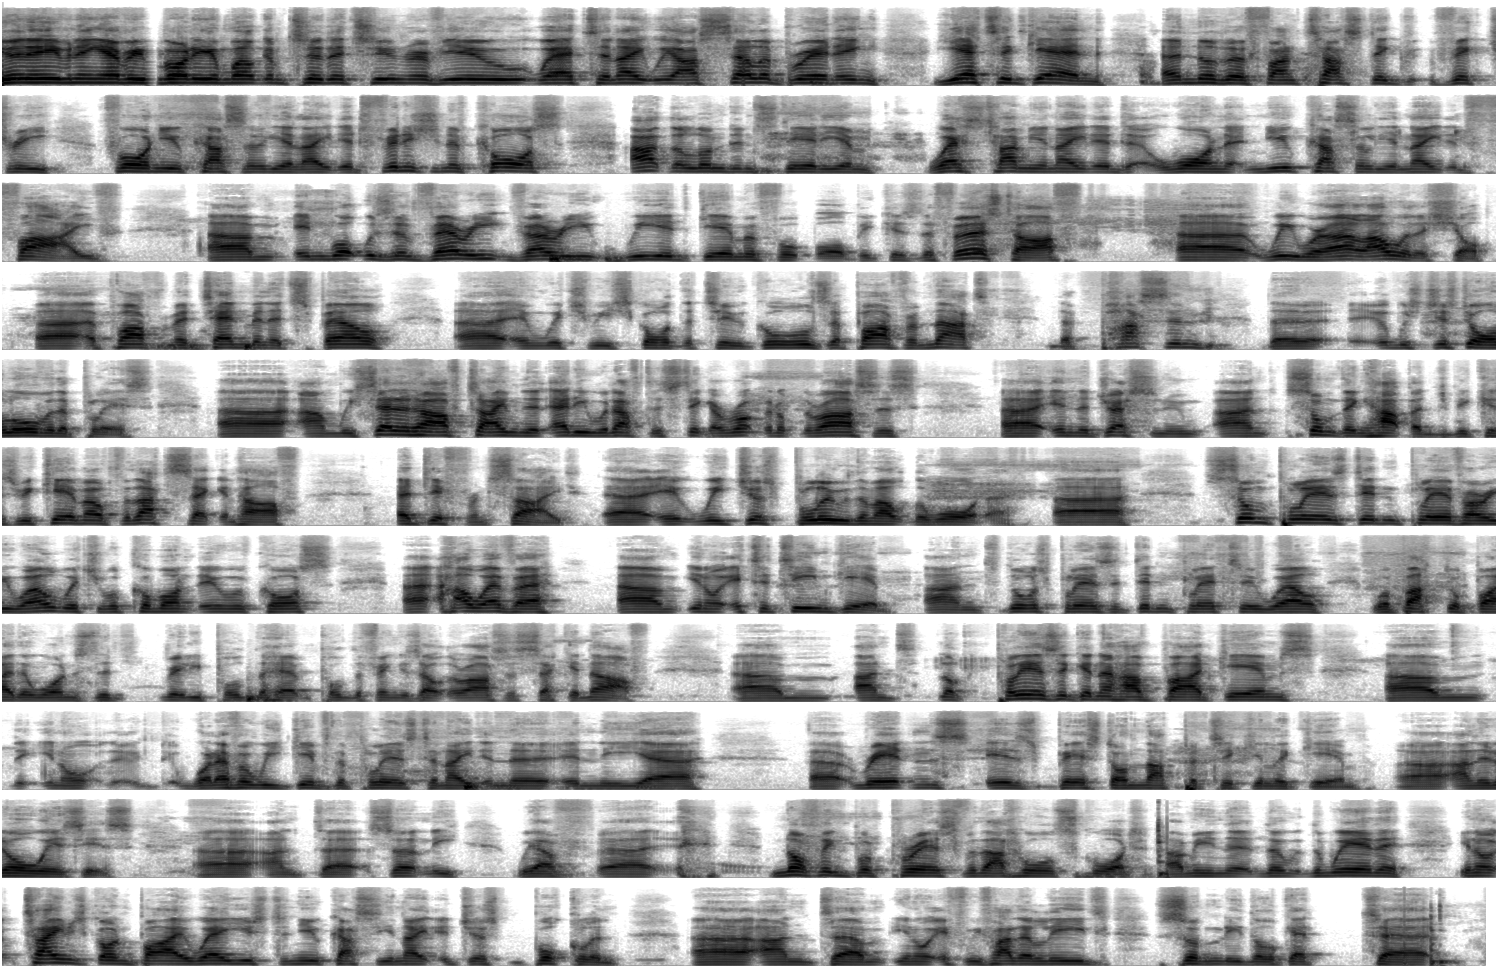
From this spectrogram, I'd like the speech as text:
Good evening, everybody, and welcome to the Toon Review, where tonight we are celebrating yet again another fantastic victory for Newcastle United. Finishing, of course, at the London Stadium, West Ham United won, Newcastle United five, um, in what was a very, very weird game of football because the first half uh, we were all out of the shop, uh, apart from a 10 minute spell uh, in which we scored the two goals. Apart from that, the passing, the it was just all over the place. Uh, and we said at half time that Eddie would have to stick a rocket up their asses uh, in the dressing room, and something happened because we came out for that second half a different side. Uh, it, we just blew them out the water. Uh, some players didn't play very well, which we'll come on to, of course. Uh, however, um, you know, it's a team game, and those players that didn't play too well were backed up by the ones that really pulled the pulled the fingers out their asses second half. Um, and look, players are going to have bad games. Um, you know, whatever we give the players tonight in the in the uh, uh, ratings is based on that particular game, uh, and it always is. Uh, and uh, certainly, we have uh, nothing but praise for that whole squad. I mean, the, the, the way that you know time's gone by, we're used to Newcastle United just buckling, and um, you know if we've had a lead, suddenly they'll get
